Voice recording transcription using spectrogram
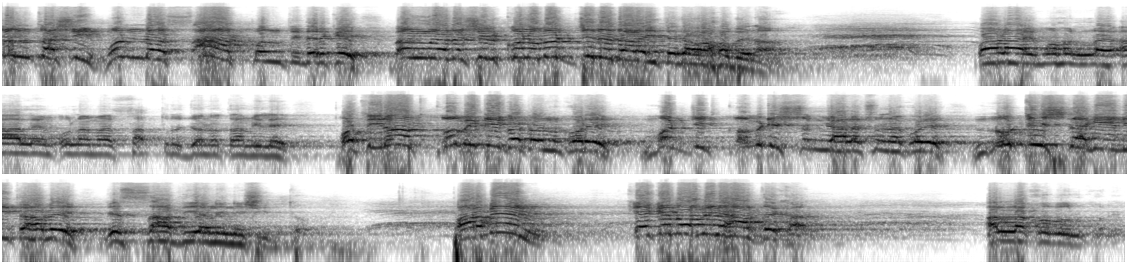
সন্ত্রাসী মন্ড বাংলাদেশের কোন মসজিদে দাঁড়াইতে দেওয়া হবে না। পাড়ায়, মহল্লায় আলেম, ওলামা, ছাত্র জনতা মিলে প্রতিরোধ কমিটি গঠন করে, মসজিদ কমিটির সঙ্গে আলোচনা করে নোটিশ লাগিয়ে দিতে হবে যে সাদিয়ানি নিষিদ্ধ। পারবেন? কে কে পারবেন? হাত দেখা আল্লাহ কবুল করেন।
